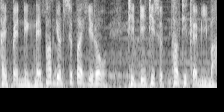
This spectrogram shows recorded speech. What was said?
ให้เป็นหนึ่งในภาพยนตร์ซูเปอร์ฮีโร่ที่ดีที่สุดเท่าที่เคยมีมา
